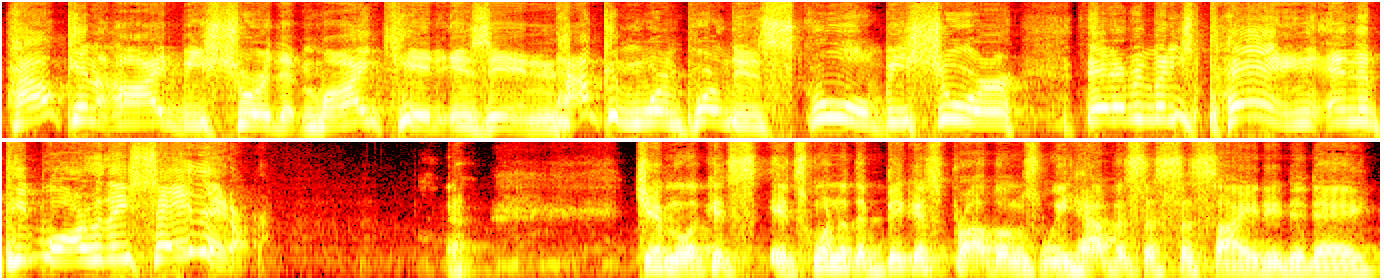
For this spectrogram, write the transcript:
How can I be sure that my kid is in? And how can, more importantly, the school be sure that everybody's paying and that people are who they say they are? Jim, look, it's, it's one of the biggest problems we have as a society today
